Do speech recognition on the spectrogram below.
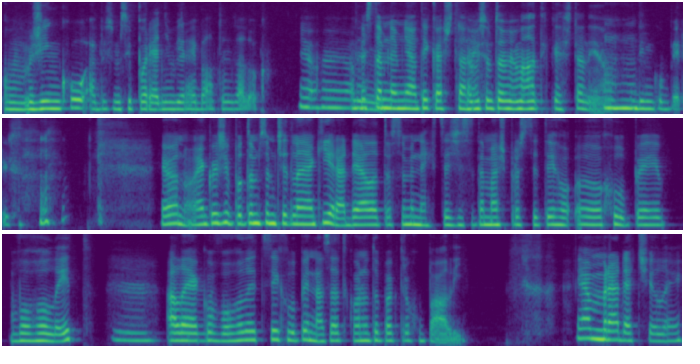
um, žinku, aby som si poriadne vyrajbala ten zadok. Jo, jo, jo, abys tam neměla ty kaštany. Aby som tam nemala ty kaštany, no. Mhm. Dingleberries. Jo, no, jakože potom jsem četla nějaký rady, ale to se mi nechce, že se tam máš prostě ty ho, uh, chlupy voholit, Mm. ale jako voholit si chlupy na zadku, ono to pak trochu pálí. Já mám ráda chili.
